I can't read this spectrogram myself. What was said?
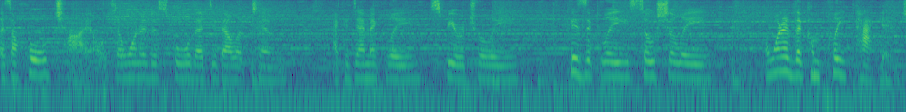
as a whole child. So I wanted a school that developed him academically, spiritually, physically, socially. I wanted the complete package.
